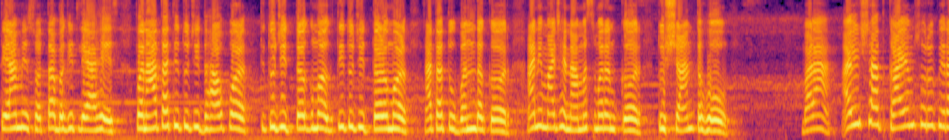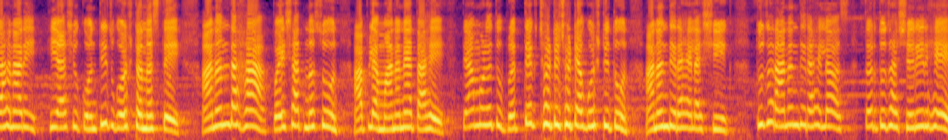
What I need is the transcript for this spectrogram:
ते आम्ही स्वतः बघितले आहेस. पण आता ती तुझी धावपळ ती तुझी तगमग ती तुझी तळमळ आता तू बंद कर आणि माझे नामस्मरण कर. तू शांत हो. बाळा आयुष्यात कायमस्वरूपी राहणारी ही अशी कोणतीच गोष्ट नसते. आनंद हा पैशात नसून आपल्या मानण्यात आहे. त्यामुळे तू प्रत्येक छोट्या छोट्या गोष्टीतून आनंदी राहायला शिक. तू जर आनंदी राहिलंस तर तुझा शरीर हे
